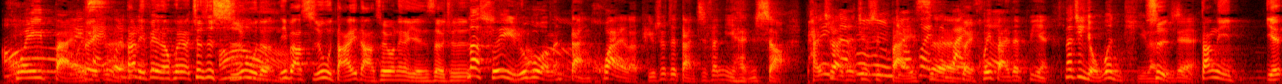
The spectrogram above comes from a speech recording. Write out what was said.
灰白对色。当你变成灰，就是食物的哦，你把食物打一打，最后那个颜色就是。那所以，如果我们胆坏了，比如说这胆汁分泌很少，排出来的就是白色，对，灰白的便，那就有问题了，是不对是，？当你。颜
